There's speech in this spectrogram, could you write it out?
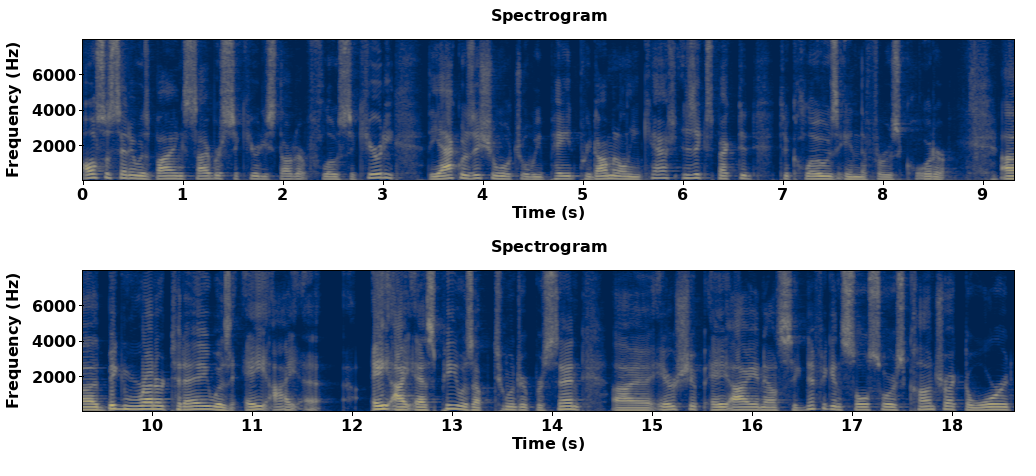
also said it was buying cybersecurity startup Flow Security. The acquisition, which will be paid predominantly in cash, is expected to close in the first quarter. Uh, big runner today was AI. Uh, AISP was up 200%. Uh, Airship AI announced significant sole source contract award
